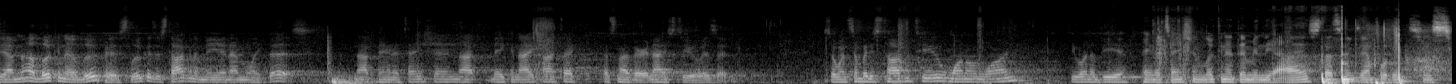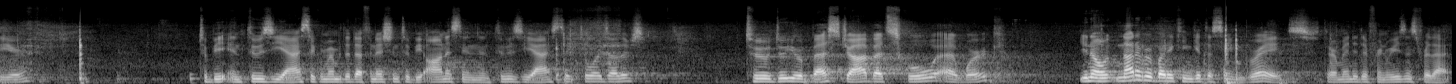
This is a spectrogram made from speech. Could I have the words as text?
See, I'm not looking at Lucas. Lucas is talking to me, and I'm like this. not paying attention, not making eye contact, that's not very nice to you, is it? So when somebody's talking to you one on one, you want to be paying attention, looking at them in the eyes. That's an example of being sincere. To be enthusiastic, remember the definition to be honest and enthusiastic towards others. To do your best job at school, at work. You know, not everybody can get the same grades. There are many different reasons for that.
